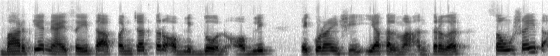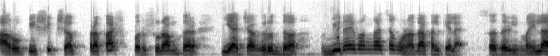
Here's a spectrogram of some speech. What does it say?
भारतीय न्यायसंहिता पंच्याहत्तर ऑब्लिक दोन ऑब्लिक एकोणऐंशी या कलमा अंतर्गत संशयित आरोपी शिक्षक प्रकाश परशुरामकर याच्या विरुद्ध विनयभंगाचा गुन्हा दाखल केलाय. सदरील महिला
